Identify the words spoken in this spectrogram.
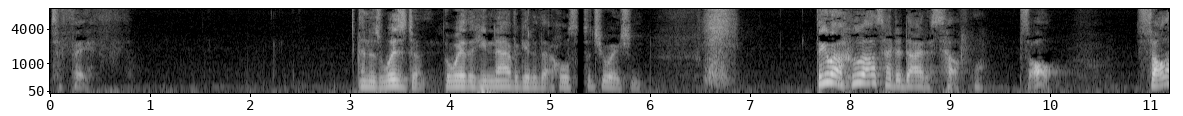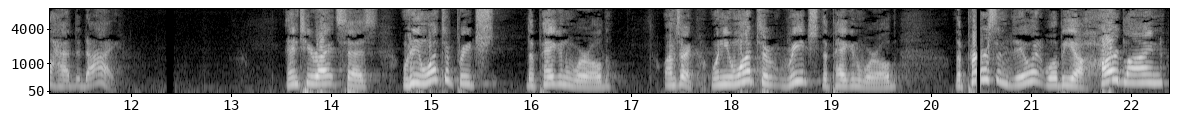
to faith. And his wisdom, the way that he navigated that whole situation. Think about who else had to die to self. Well, Saul. Saul had to die. N.T. Wright says, when he went to preach the pagan world, I'm sorry, when you want to reach the pagan world, the person to do it will be a hardline,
